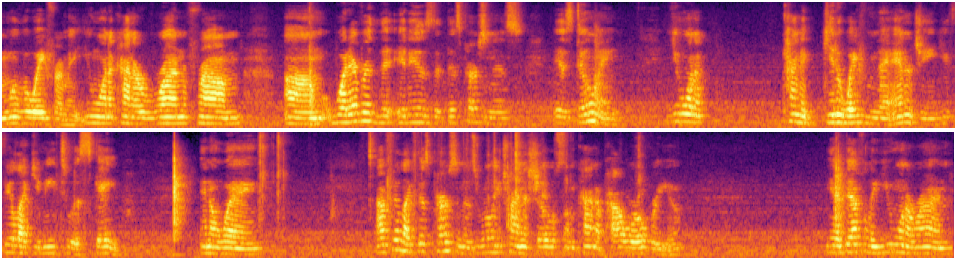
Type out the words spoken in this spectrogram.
move away from it. You want to kind of run from um, whatever the, it is that this person is, is doing. You want to kind of get away from that energy. You feel like you need to escape in a way. I feel like this person is really trying to show some kind of power over you. Yeah, definitely you want to run.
